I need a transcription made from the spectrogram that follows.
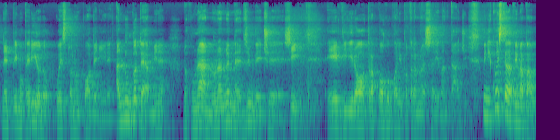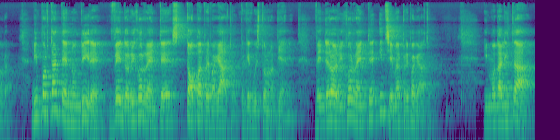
nel primo periodo questo non può avvenire. A lungo termine, dopo un anno, un anno e mezzo invece sì e vi dirò tra poco quali potranno essere i vantaggi. Quindi questa è la prima paura. L'importante è non dire vendo il ricorrente, stop al prepagato, perché questo non avviene. Venderò il ricorrente insieme al prepagato. In modalità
